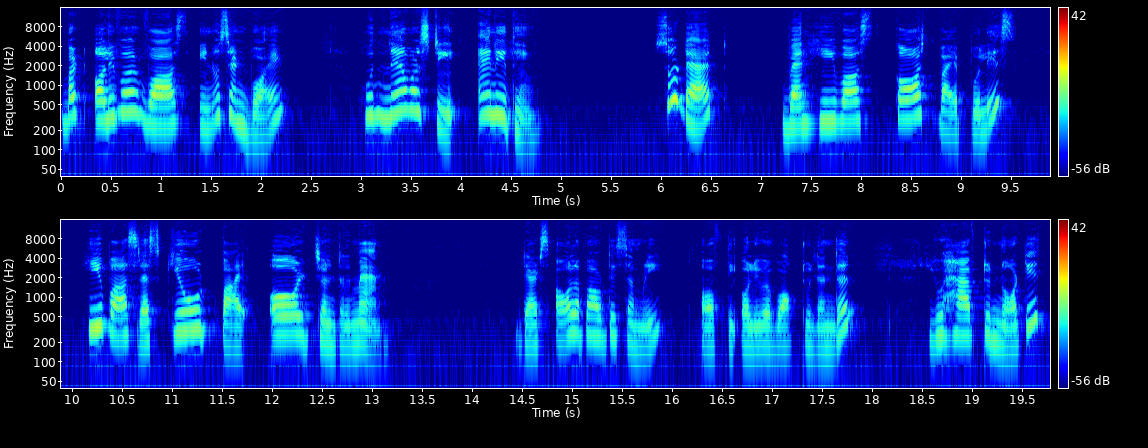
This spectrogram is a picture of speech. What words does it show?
But Oliver was innocent boy who never steal anything. So that when he was caught by police, he was rescued by old gentleman. That's all about the summary of the Oliver Walk to London. You have to note it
